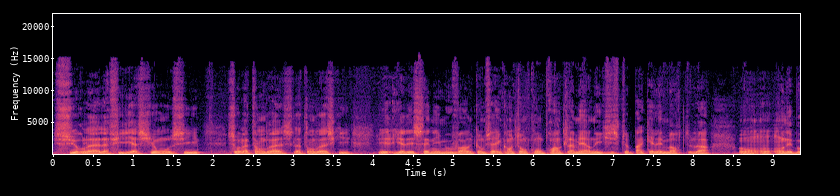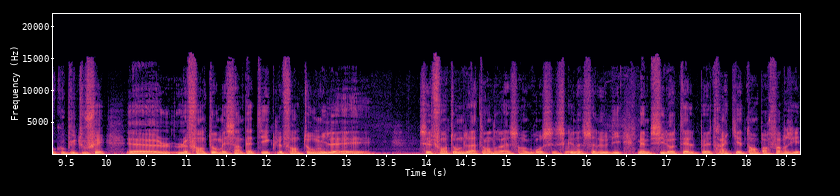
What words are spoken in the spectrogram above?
sur la, la filiation aussi, sur la tendresse, la tendresse qui... Il y a des scènes émouvantes comme ça, et quand on comprend que la mère n'existe pas, qu'elle est morte là, on, on- on est beaucoup plus touché. Euh, le fantôme est sympathique, le fantôme, il est... C'est le fantôme de la tendresse, en gros, c'est ce que ça nous dit. Même si l'hôtel peut être inquiétant parfois parce qu'il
